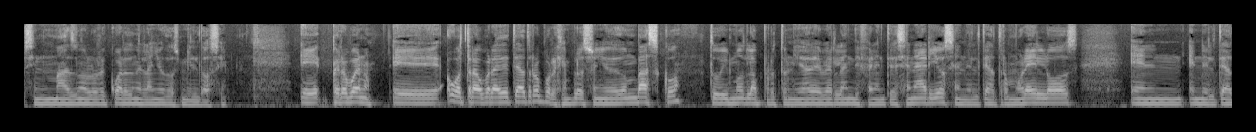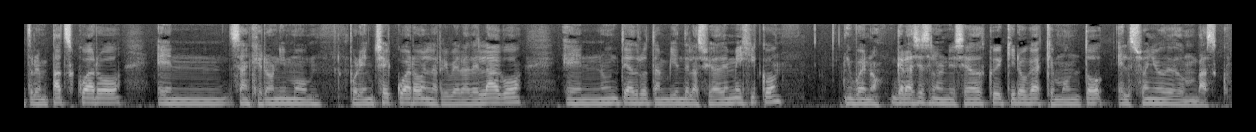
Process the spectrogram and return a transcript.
sin más no lo recuerdo, en el año 2012. Eh, pero bueno, eh, otra obra de teatro, por ejemplo, El sueño de Don Vasco, tuvimos la oportunidad de verla en diferentes escenarios, en el Teatro Morelos, en, el Teatro en Pátzcuaro, en San Jerónimo por Enchecuaro, en la Ribera del Lago, en un teatro también de la Ciudad de México. Y bueno, gracias a la Universidad de Quiroga que montó El sueño de Don Vasco.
